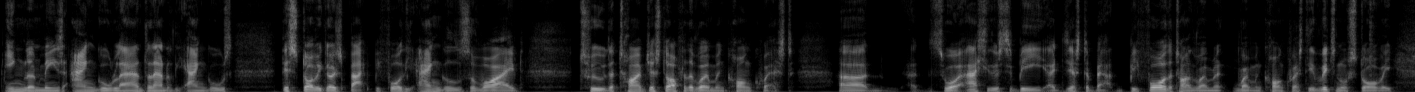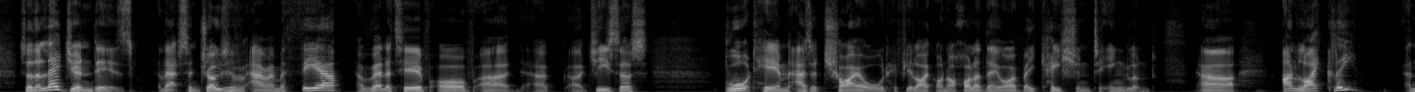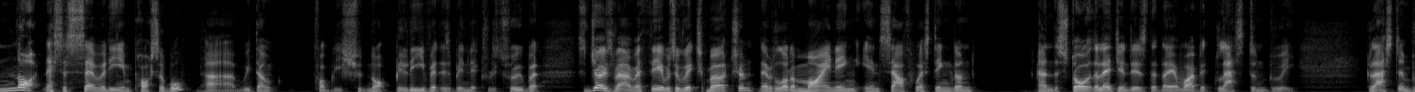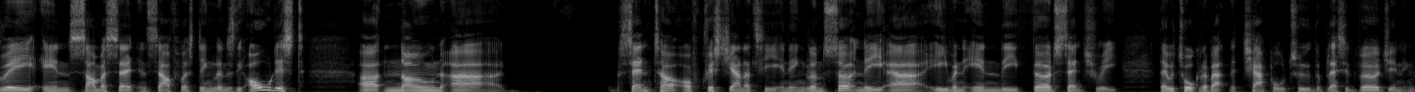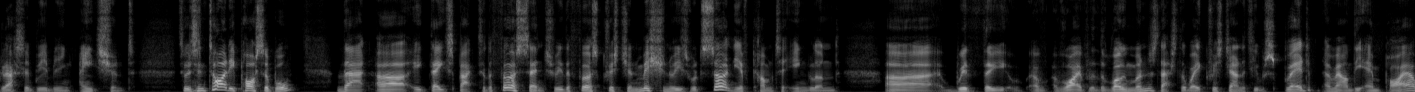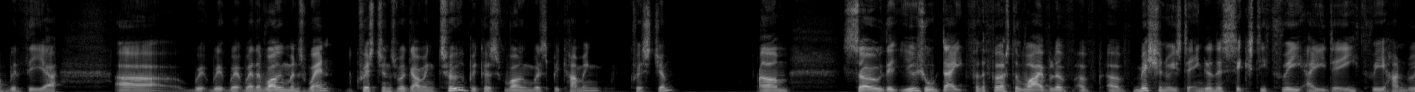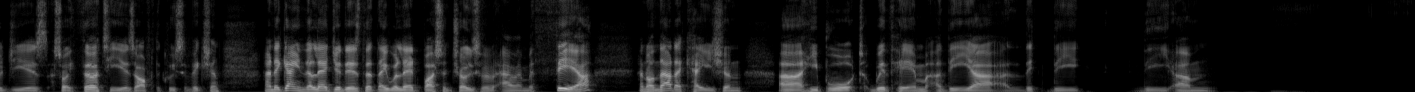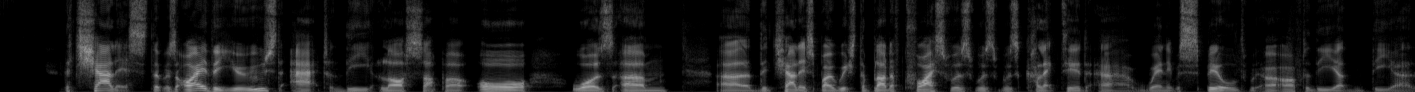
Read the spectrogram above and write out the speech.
England means Angle land, the land of the Angles. This story goes back before the Angles arrived to the time just after the Roman conquest. Uh, so actually, this would be uh, just about before the time of the Roman, Roman conquest, the original story. So the legend is that St. Joseph of Arimathea, a relative of uh, uh, uh, Jesus, brought him as a child, if you like, on a holiday or a vacation to England. Uh, unlikely, not necessarily impossible. Uh, we don't probably should not believe it has been literally true, but St. Joseph Arimathea was a rich merchant. There was a lot of mining in southwest England. And the story, the legend is that they arrived at Glastonbury. Glastonbury in Somerset in southwest England is the oldest uh, known uh, center of Christianity in England. Certainly, uh, even in the third century, they were talking about the chapel to the Blessed Virgin in Glastonbury being ancient. So it's entirely possible that uh, it dates back to the first century. The first Christian missionaries would certainly have come to England uh, with the arrival of the Romans. That's the way Christianity was spread around the empire with the. Uh, uh, where the Romans went, Christians were going too because Rome was becoming Christian. Um, so the usual date for the first arrival of, of, of, missionaries to England is 63 AD, 300 years, sorry, 30 years after the crucifixion. And again, the legend is that they were led by St. Joseph of Arimathea. And on that occasion, uh, he brought with him the, uh, the, the, the, um, the chalice that was either used at the Last Supper or was um, uh, the chalice by which the blood of Christ was was was collected uh, when it was spilled uh, after the uh, the uh,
